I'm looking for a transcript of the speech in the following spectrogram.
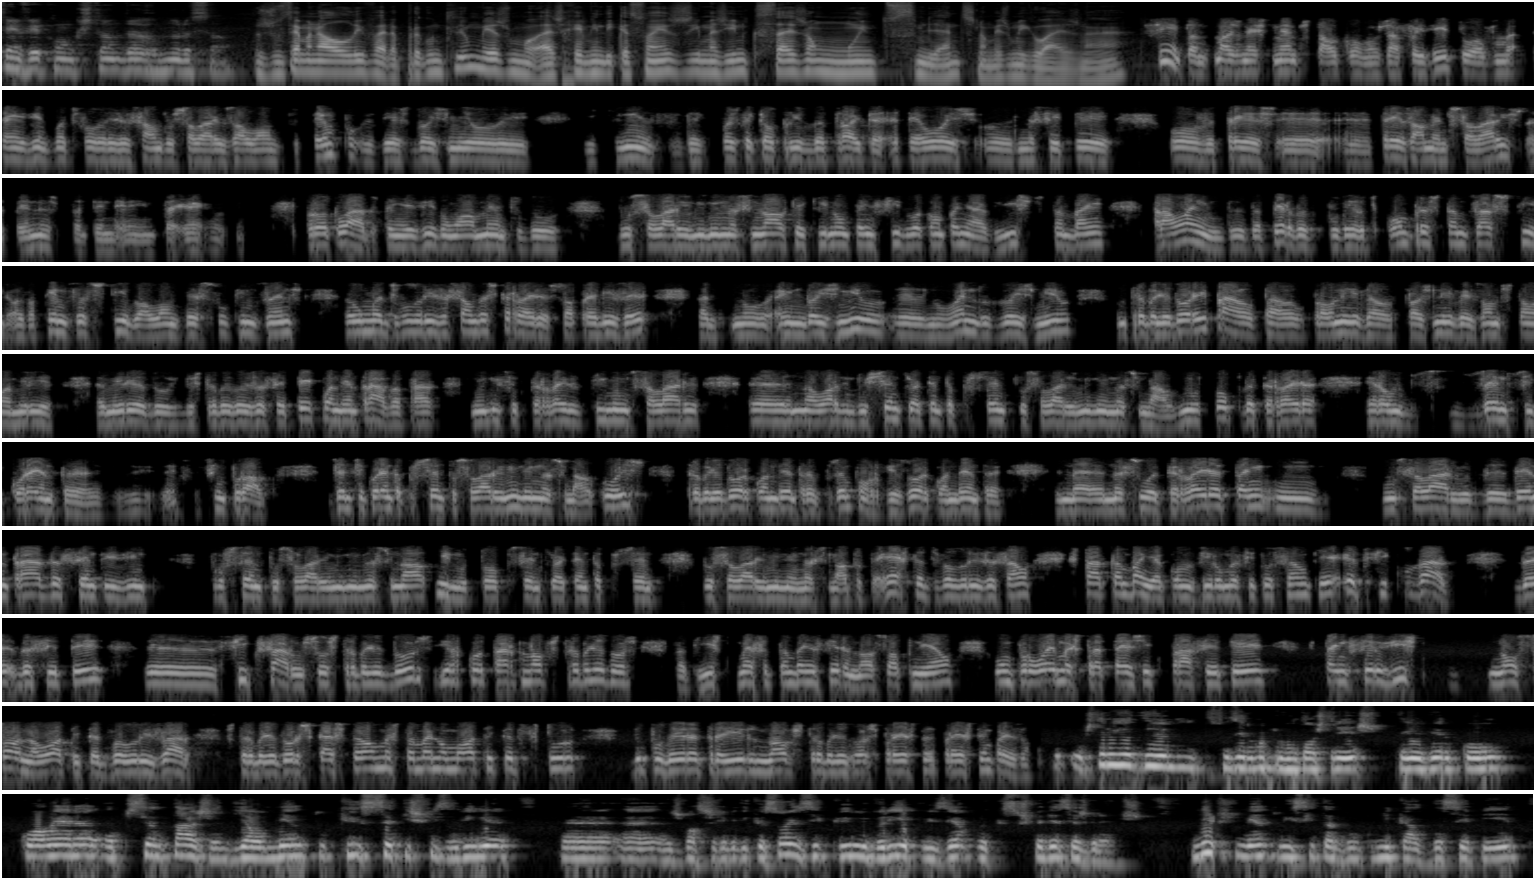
tem a ver com a questão da remuneração. José Manuel Oliveira, pergunto-lhe o mesmo. As reivindicações imagino que sejam muito semelhantes, não mesmo iguais, não é? Sim, portanto, nós neste momento, tal como já foi dito, houve uma, tem havido uma desvalorização dos salários ao longo do tempo, desde 2015, depois daquele período da Troika até hoje, na CP houve três, eh, eh, três aumentos de salários apenas. Portanto, em, em, por outro lado, tem havido um aumento do, do salário mínimo nacional que aqui não tem sido acompanhado. E isto também, para além de, da perda de poder de compra, estamos a assistir, ou temos assistido ao longo destes últimos anos, a uma desvalorização das carreiras. Só para dizer, portanto, no, em 2000, eh, no ano de 2000, um trabalhador aí para, para, para, o nível, para os níveis onde estão a maioria, a maioria dos, dos trabalhadores da CP, quando entrava para, no início de carreira, tinha um salário eh, na ordem dos 180% do salário mínimo nacional. No topo da carreira eram 240, assim por alto, 240% do salário mínimo nacional. Hoje, o trabalhador, quando entra, por exemplo, um revisor, quando entra na, na sua carreira, tem um, um salário de, de entrada 120 do salário mínimo nacional e no topo 180% do salário mínimo nacional. Portanto, esta desvalorização está também a conduzir a uma situação que é a dificuldade da, da CP eh, fixar os seus trabalhadores e recrutar novos trabalhadores. Portanto, isto começa também a ser, a nossa opinião, um problema estratégico para a CP que tem que ser visto não só na ótica de valorizar os trabalhadores que cá estão, mas também numa ótica de futuro de poder atrair novos trabalhadores para esta, para esta empresa. Eu gostaria de, de fazer uma pergunta aos três, tem a ver com qual era a percentagem de aumento que satisfazeria uh, as vossas reivindicações e que levaria, por exemplo, a que se suspendessem as greves. Neste momento, e citando um comunicado da CP,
